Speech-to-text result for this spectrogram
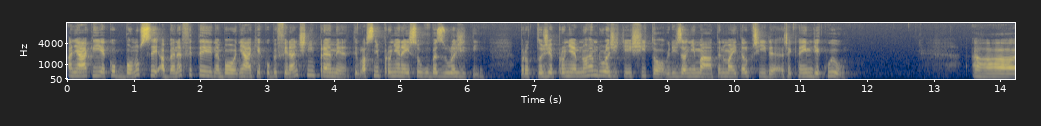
a nějaký jako bonusy a benefity nebo nějaké jakoby finanční prémie, ty vlastně pro ně nejsou vůbec důležitý. Protože pro ně je mnohem důležitější to, když za nima ten majitel přijde, řekne jim děkuju, a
